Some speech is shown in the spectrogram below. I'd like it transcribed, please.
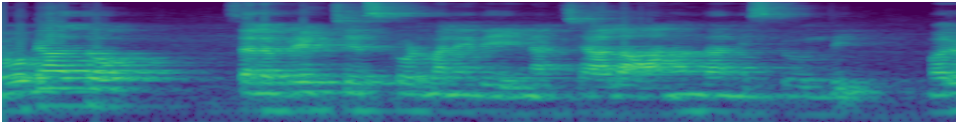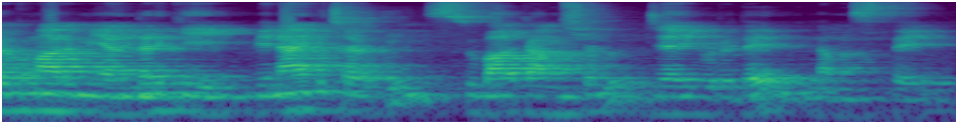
యోగాతో సెలబ్రేట్ చేసుకోవడం అనేది నాకు చాలా ఆనందాన్ని ఇస్తూ ఉంది. మరొకమారు మీ అందరికీ వినాయక చవితి శుభాకాంక్షలు. జై గురుదేవ్. నమస్తే.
